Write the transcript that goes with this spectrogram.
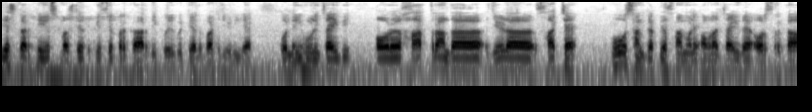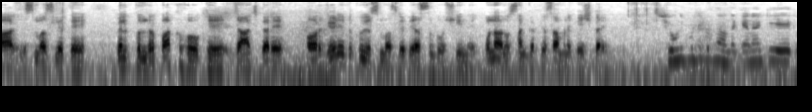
ਇਸ ਕਰਕੇ ਇਸ ਮਸਲੇ ਤੇ ਕਿਸੇ ਪ੍ਰਕਾਰ ਦੀ ਕੋਈ ਵੀ ਢਿੱਲ-ਬੱਟ ਜਿਹੜੀ ਹੈ, ਉਹ ਨਹੀਂ ਹੋਣੀ ਚਾਹੀਦੀ। ਔਰ ਹਰ ਤਰ੍ਹਾਂ ਦਾ ਜਿਹੜਾ ਸੱਚ ਹੈ, ਉਹ ਸੰਗਤ ਦੇ ਸਾਹਮਣੇ ਆਉਣਾ ਚਾਹੀਦਾ ਔਰ ਸਰਕਾਰ ਇਸ ਮਸਲੇ ਤੇ ਬਿਲਕੁਲ ਨਿਰਪੱਖ ਹੋ ਕੇ ਜਾਂਚ ਕਰੇ ਔਰ ਜਿਹੜੇ ਵੀ ਕੋਈ ਇਸ ਮਸਲੇ ਦੇ ਅਸਲ ਦੋਸ਼ੀ ਨੇ, ਉਹਨਾਂ ਨੂੰ ਸੰਗਤ ਦੇ ਸਾਹਮਣੇ ਪੇਸ਼ ਕਰੇ। ਸ਼੍ਰੋਮਣੀ ਕਮੇਟੀ ਪ੍ਰਧਾਨ ਦਾ ਕਹਿਣਾ ਕਿ ਇਹ ਇੱਕ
